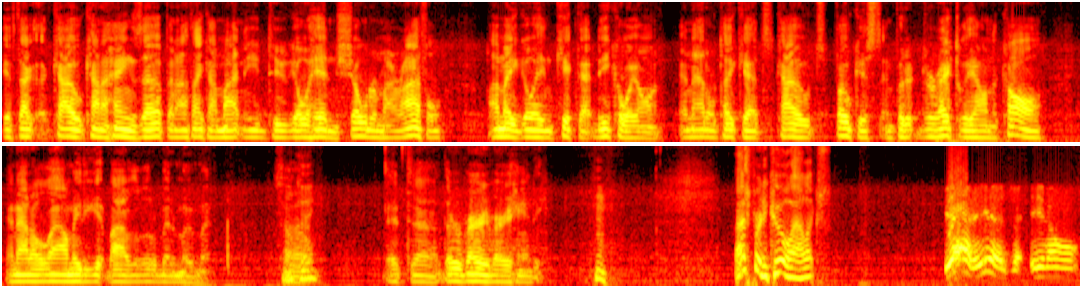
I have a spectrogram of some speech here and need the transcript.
if that coyote kind of hangs up and I think I might need to go ahead and shoulder my rifle, I may go ahead and kick that decoy on, and that'll take that coyote's focus and put it directly on the call, and that'll allow me to get by with a little bit of movement. So, Okay. It uh, they're very very handy. That's pretty cool, Alex. Yeah, it is. You know,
